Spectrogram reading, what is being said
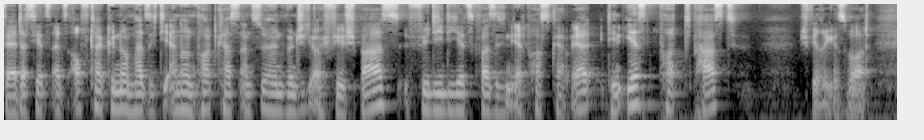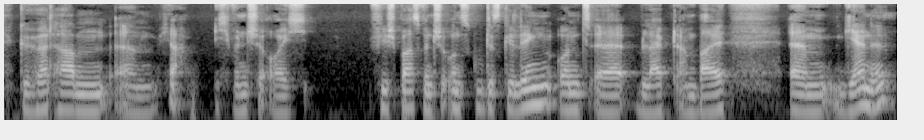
wer das jetzt als Auftakt genommen hat, sich die anderen Podcasts anzuhören, wünsche ich euch viel Spaß. Für die, die jetzt quasi den, Erdpodcast, äh, den Erstpodcast, schwieriges Wort, gehört haben, ähm, ja, ich wünsche euch viel Spaß, wünsche uns gutes Gelingen und äh, bleibt am Ball. Ähm, gerne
